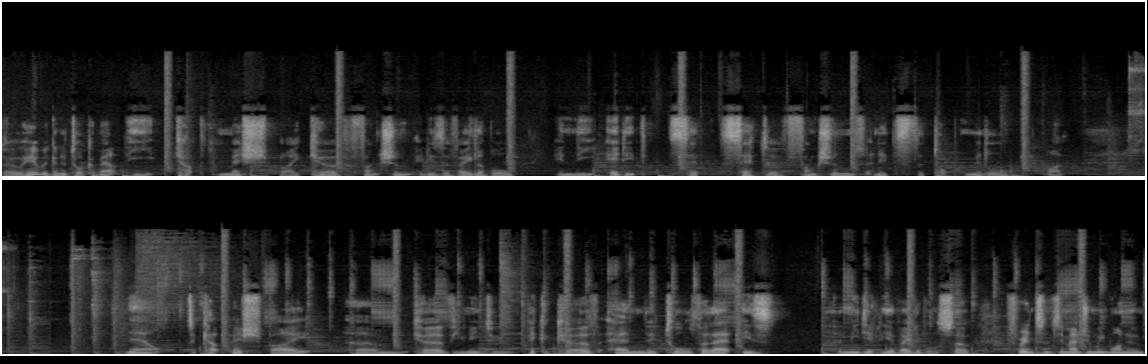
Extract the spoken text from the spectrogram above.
So here we're going to talk about the cut mesh by curve function. It is available in the edit set, set of functions and it's the top middle one. Now to cut mesh by um, curve you need to pick a curve and the tool for that is immediately available. So for instance imagine we want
